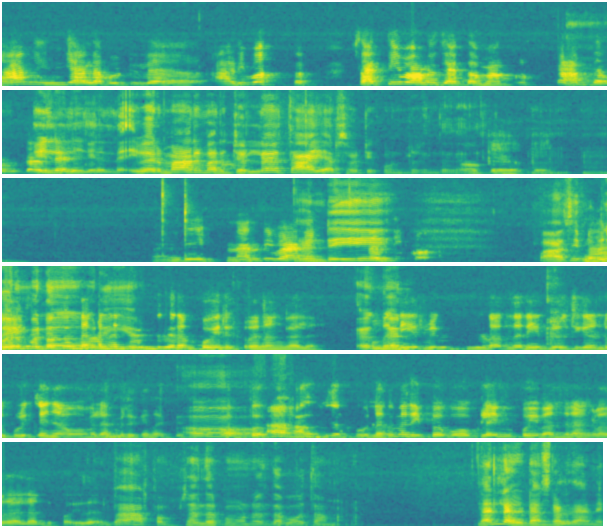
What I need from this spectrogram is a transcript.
நான் இந்தியால வீட்டுல அடிவா சத்தியமான சத்தமாக்கும் இல்லை இல்லை இல்லை இவர் மாறி மாறி சொல்ல தாயார் சொல்லி கொண்டு இருந்தது ஓகே. ஓகே நன்றி நன்றி வாணி. நன்றி. உரையில். ரெண்டு தரம் போயிருக்கிறேன் அங்கால. அந்த? நீர்வீழ்ச்சிகள் அந்த நீர்வீழ்ச்சிக்கு ரெண்டு குளிச்ச ஞாபகம் எல்லாம் இருக்கு எனக்கு. அப்ப போனாங்க மாதிரி இப்ப போ கிளைம் போய் வந்தாங்களா அதில் அந்த பார்ப்போம் சந்தர்ப்பம் கொண்டு வந்தால் போத்தாமணும் நல்ல இடங்கள் தானே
